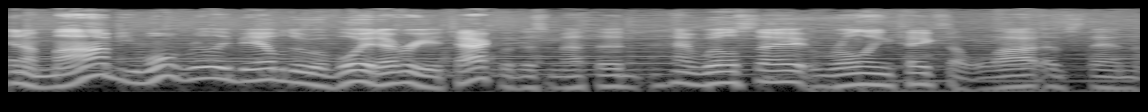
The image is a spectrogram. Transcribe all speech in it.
In a mob, you won't really be able to avoid every attack with this method. I will say, rolling takes a lot of stamina.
